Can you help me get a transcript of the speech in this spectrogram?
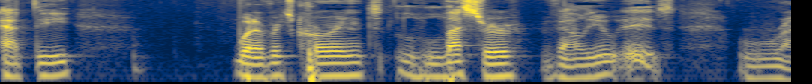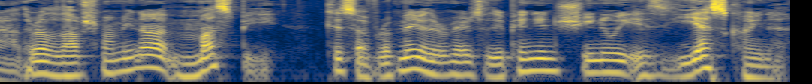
at the whatever its current lesser value is. Rather, a lav shmamina must be Kisav Rav Meir, the Rav of the opinion Shinui is yes koina.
